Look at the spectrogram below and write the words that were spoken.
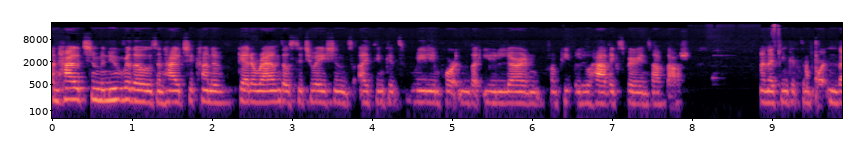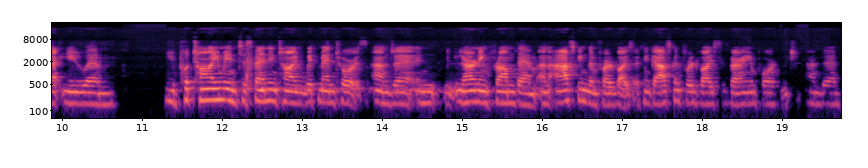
and how to maneuver those and how to kind of get around those situations. I think it's really important that you learn from people who have experience of that. And I think it's important that you um, you put time into spending time with mentors and uh, in learning from them and asking them for advice. I think asking for advice is very important, and um,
